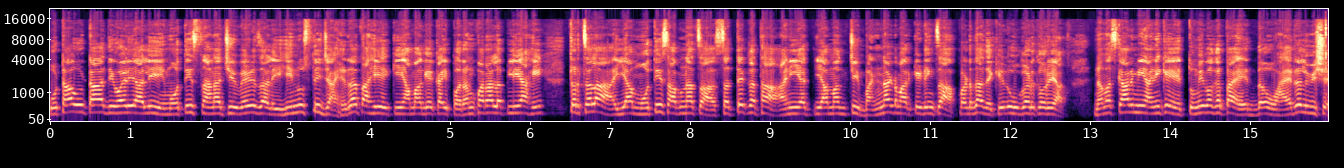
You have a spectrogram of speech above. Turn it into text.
उठा उठा दिवाळी आली मोती स्नानाची वेळ झाली. ही नुसती जाहिरात आहे की यामागे काही परंपरा लपली आहे? तर चला या मोती साबणाचा सत्यकथा आणि यामागची भन्नाट मार्केटिंगचा पडदा देखील उघड करूया. नमस्कार मी अनिकेत. तुम्ही बघत आहे द व्हायरल विषय.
